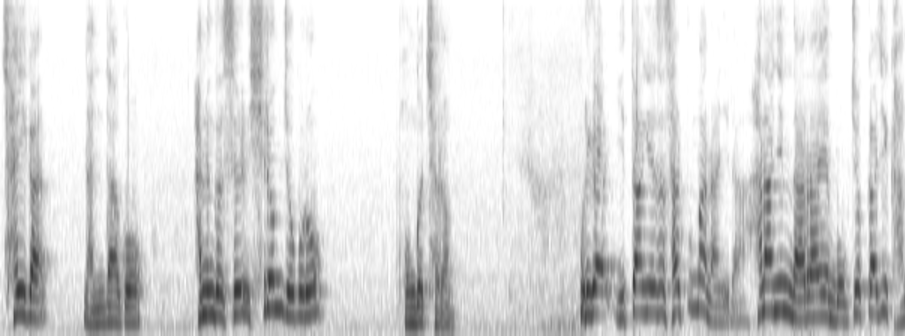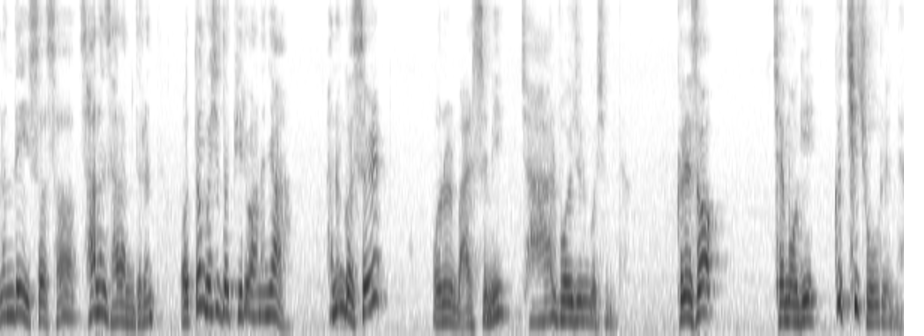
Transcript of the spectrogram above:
차이가 난다고 하는 것을 실험적으로 본 것처럼 우리가 이 땅에서 살 뿐만 아니라 하나님 나라의 목적까지 가는 데 있어서 사는 사람들은 어떤 것이 더 필요하느냐 하는 것을 오늘 말씀이 잘 보여주는 것입니다. 그래서 제목이 끝이 좋으려면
